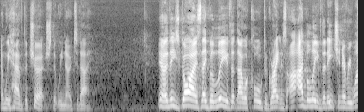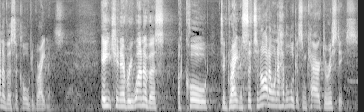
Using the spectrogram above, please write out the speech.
And we have the church that we know today. You know, these guys, they believe that they were called to greatness. I, believe that each and every one of us are called to greatness. Each and every one of us are called to greatness. So tonight I want to have a look at some characteristics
